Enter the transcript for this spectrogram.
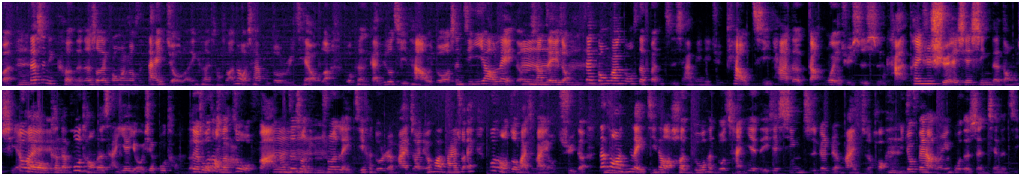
分，嗯，但是你可能那时候在公关公司待久了，你可能想说，那我现在不做 retail 了，我可能改去做其他，我做生技医药类的，像这一种，在公关公司的本质下面，你去跳其他的岗位去试试看，可以去学一些新的东西，然后可能不同的产业有一些不同的对不同的做法。那这时候你除了累积很多人脉之外，你会发现说，哎，不同的做法还是蛮有趣的。但通常你累积到了很多很多产业的一些薪资跟人脉之后，你就非常容易获得升迁的机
